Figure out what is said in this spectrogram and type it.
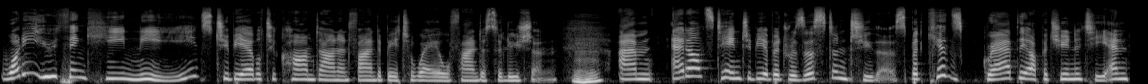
what do you think he needs to be able to calm down and find a better way or find a solution? Um, adults tend to be a bit resistant to this, but kids grab the opportunity and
